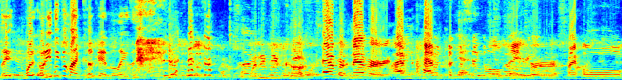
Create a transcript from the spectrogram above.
Like, what, what do you think of my cooking? Like, When have you cooked? Ever, never. I haven't cooked a single thing for my whole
